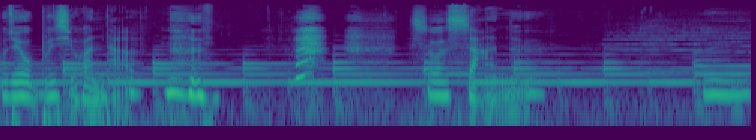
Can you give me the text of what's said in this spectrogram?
我觉得我不喜欢他。说啥呢？嗯，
